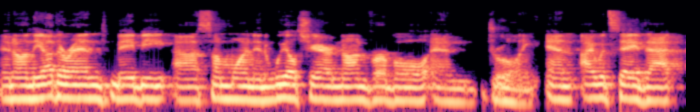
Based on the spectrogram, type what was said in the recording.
and on the other end, maybe uh, someone in a wheelchair, nonverbal and drooling. And I would say that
